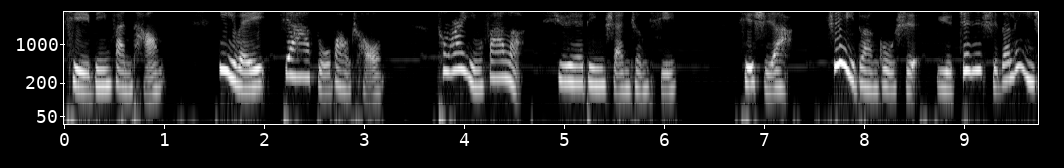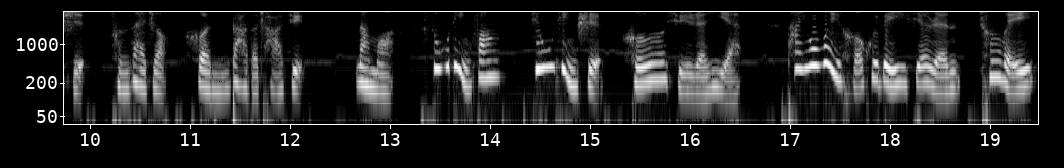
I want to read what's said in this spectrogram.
起兵反唐，意为家族报仇，从而引发了薛丁山征西。其实啊，这段故事与真实的历史存在着很大的差距。那么，苏定方究竟是何许人也？他又为何会被一些人称为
